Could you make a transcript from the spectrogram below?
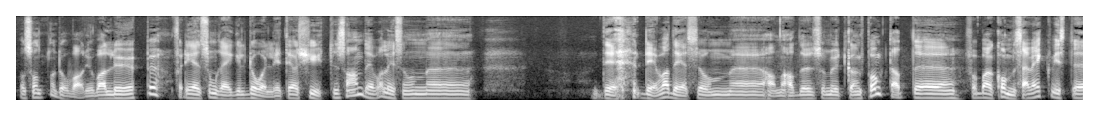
Og sånt, og da var det jo bare løpet, for de er som regel dårlige til å skyte, sa han. Det var liksom eh, det, det, var det som uh, han hadde som utgangspunkt. At uh, får bare komme seg vekk hvis det,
